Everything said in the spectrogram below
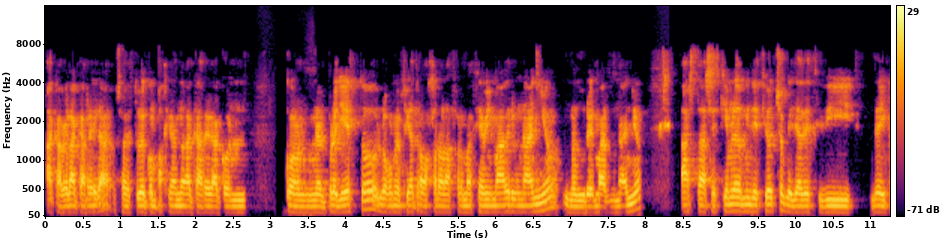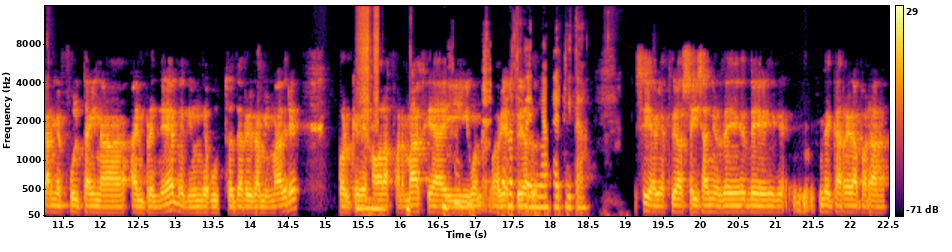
acabé la carrera, o sea, estuve compaginando la carrera con, con el proyecto, luego me fui a trabajar a la farmacia de mi madre un año, no duré más de un año, hasta septiembre de 2018 que ya decidí dedicarme full time a, emprender, le di un degusto terrible a mi madre porque dejaba la farmacia y bueno, había estudiado... Tenía cerquita. Sí, había estudiado seis años de, de carrera para,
